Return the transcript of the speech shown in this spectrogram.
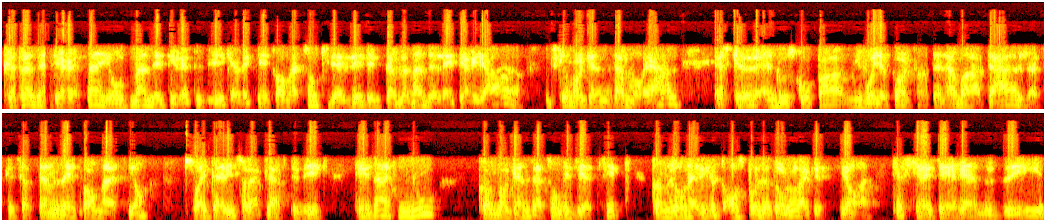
très, très intéressants et hautement d'intérêt public avec l'information qu'il avait véritablement de l'intérieur du crime organisé à Montréal. Est-ce que Andrew Scopa n'y voyait pas un certain avantage à ce que certaines informations soit étalé sur la place publique? C'est que nous, comme organisation médiatique, comme journaliste, on se posait toujours la question hein, qu'est-ce qui a intérêt à nous dire,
